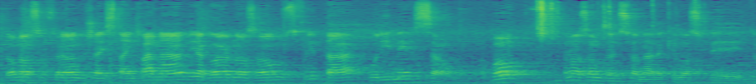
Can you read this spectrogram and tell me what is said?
Então nosso frango já está empanado e agora nós vamos fritar por imersão. Bom, nós vamos adicionar aqui o nosso peito.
